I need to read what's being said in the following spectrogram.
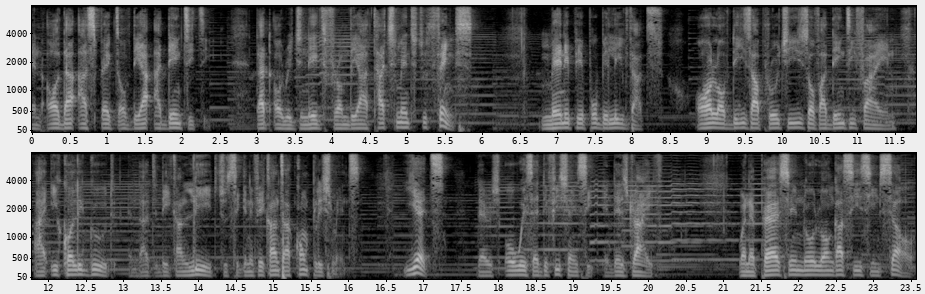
and other aspects of their identity that originate from their attachment to things. Many people believe that all of these approaches of identifying are equally good and that they can lead to significant accomplishments. Yet, there is always a deficiency in this drive. When a person no longer sees himself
